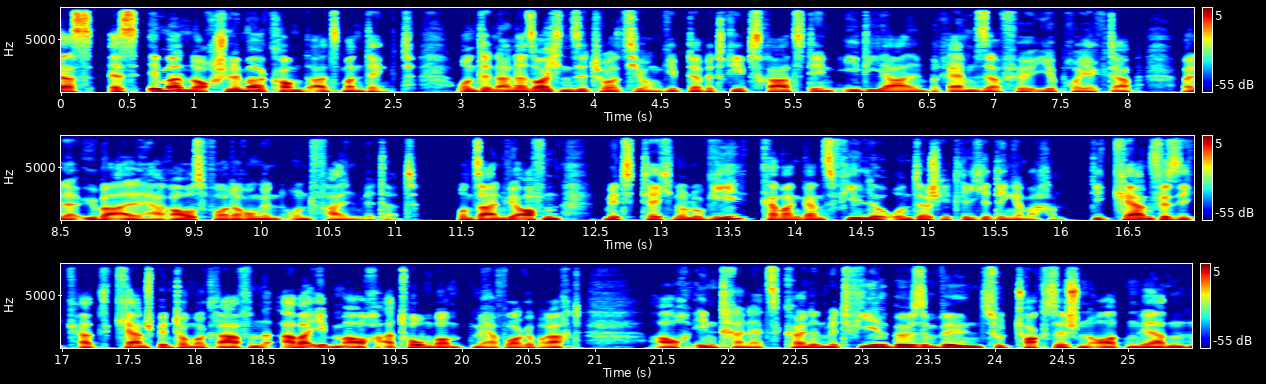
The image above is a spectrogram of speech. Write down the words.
dass es immer noch schlimmer kommt, als man denkt. Und in einer solchen Situation gibt der Betriebsrat den idealen Bremser für ihr Projekt ab, weil er überall Herausforderungen und Fallen wittert. Und seien wir offen, mit Technologie kann man ganz viele unterschiedliche Dinge machen. Die Kernphysik hat Kernspintomographen, aber eben auch Atombomben hervorgebracht. Auch Intranets können mit viel bösem Willen zu toxischen Orten werden,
